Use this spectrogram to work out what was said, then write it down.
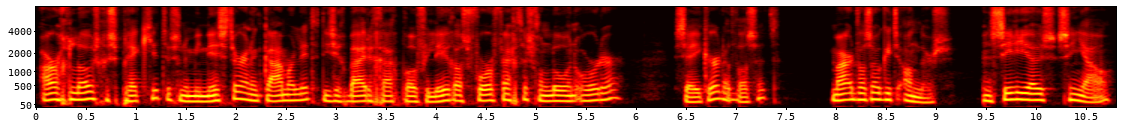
argeloos gesprekje tussen een minister en een Kamerlid die zich beide graag profileren als voorvechters van law and order? Zeker, dat was het. Maar het was ook iets anders. Een serieus signaal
